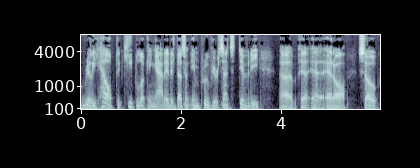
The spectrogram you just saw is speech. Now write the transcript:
really help to keep looking at it. It doesn't improve your sensitivity uh, at all. So,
